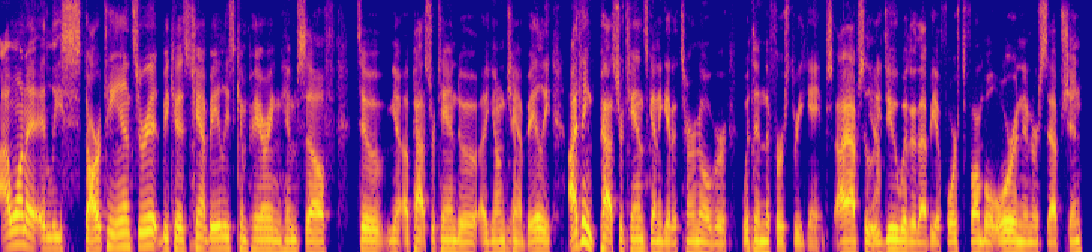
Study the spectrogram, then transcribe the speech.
I want to at least start to answer it because Champ Bailey's comparing himself to you know, a Pat Surtain to a, young yeah. Champ Bailey. I think Pat Surtain's going to get a turnover within the first three games. I absolutely yeah. do, whether that be a forced fumble or an interception.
